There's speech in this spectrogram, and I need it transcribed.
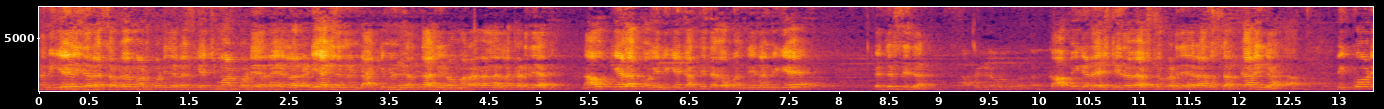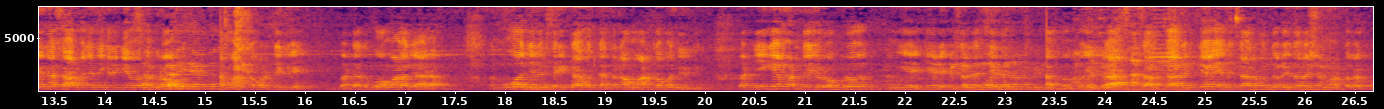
ನನಗೆ ಹೇಳಿದ್ದಾರೆ ಸರ್ವೆ ಮಾಡ್ಕೊಟ್ಟಿದ್ದಾರೆ ಸ್ಕೆಚ್ ಮಾಡ್ಕೊಟ್ಟಿದ್ದಾರೆ ಎಲ್ಲ ರೆಡಿ ಆಗಿದೆ ನನ್ನ ಡಾಕ್ಯುಮೆಂಟ್ಸ್ ಅಂತ ಅಲ್ಲಿರೋ ಮರಗಳನ್ನೆಲ್ಲ ಕಡ್ದಿದ್ದಾರೆ. ನಾವು ಕೇಳಕ್ಕೆ ಹೋಗಿದ್ದಕ್ಕೆ ಕತ್ತಿ ತಗೊಬಂದು ನಮಗೆ ಬೆದರಿಸಿದ್ದಾರೆ. ಕಾಫಿ ಗಿಡ ಎಷ್ಟಿದಾವೆ ಅಷ್ಟು ಕಡ್ದಿದ್ದಾರೆ ಅದು ಸರ್ಕಾರಿ ಜಾಗ. ಬಿಕ್ಕೋಡಿನ ಸಾರ್ವಜನಿಕರಿಗೆ ಒಂದು ಗ್ರೌಂಡ್ ಮಾಡ್ಕೊಬರ್ತಿದ್ವಿ ಬಟ್ ಅದು ಗೋಮಾಳ ಜಾಗ. ಒಂದು ಮೂವತ್ತು ಜನಕ್ಕೆ ಸೈಟ್ ಆಗುತ್ತೆ ಅಂತ ನಾವು ಮಾಡ್ಕೊ ಬಂದಿದ್ವಿ. ಬಟ್ ಈಗ ಏನು ಮಾಡ್ತೀವಿ ಇವರೊಬ್ರು ನಮಗೆ ಕೆ ಡಿ ಬಿ ಸದಸ್ಯ ಆಗ್ಬೇಕು. ಇಲ್ಲ ಸರ್ಕಾರಕ್ಕೆ ಏನಕ್ಕಾದ್ರೂ ಒಂದು ರಿಸರ್ವೇಶನ್ ಮಾಡ್ಕೋಬೇಕು.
